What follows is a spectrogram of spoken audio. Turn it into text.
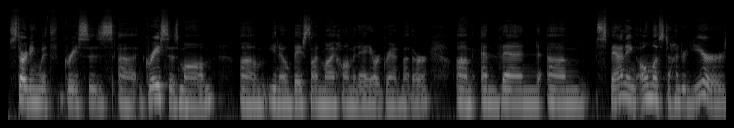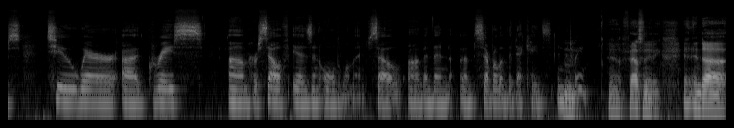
starting with Grace's uh, Grace's mom, um, you know, based on my halmoni or grandmother, um, and then um, spanning almost 100 years to where uh, Grace um, herself is an old woman. So, um, and then um, several of the decades in hmm. between. Yeah, fascinating. And, uh,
